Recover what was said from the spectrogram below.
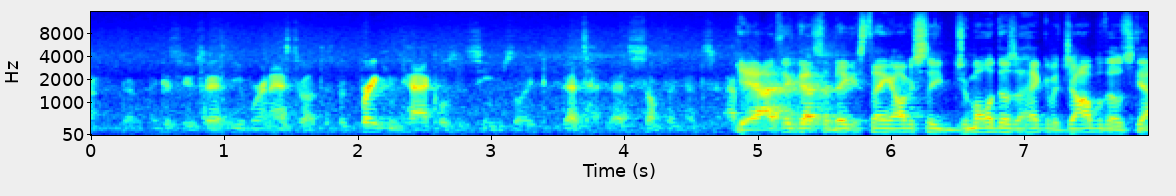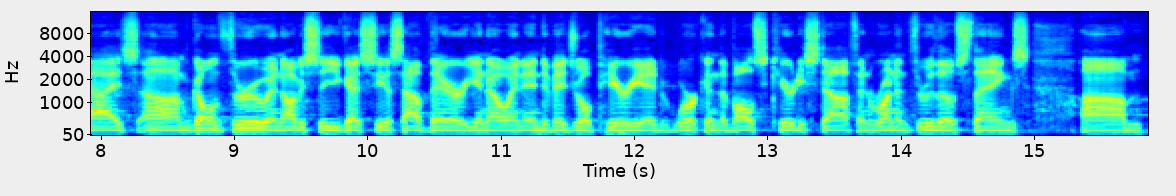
I guess you, was, weren't asked about this, but breaking tackles, it seems like that's that's something that's. Happening. Yeah, I think that's the biggest thing. Obviously, Jemal does a heck of a job with those guys um, going through, and obviously, you guys see us out there, you know, in individual period, working the ball security stuff and running through those things. Um,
